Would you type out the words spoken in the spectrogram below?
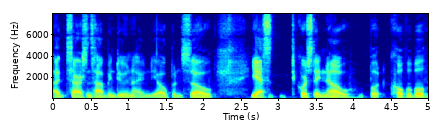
uh, Saracens have been doing that in the open. So, yes, of course they know, but culpable,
